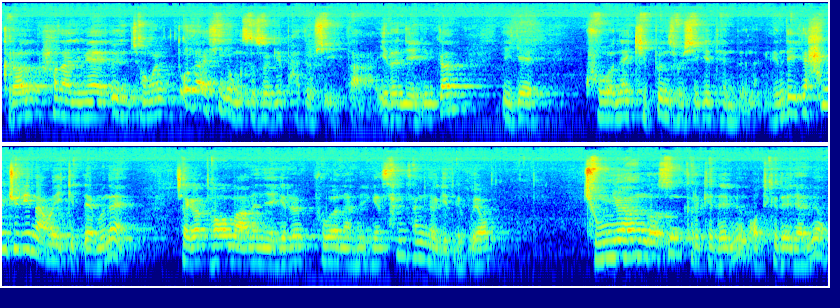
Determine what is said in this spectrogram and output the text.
그런 하나님의 은총을 또다시 용서 속에 받을 수 있다. 이런 얘기니까 이게 구원의 기쁜 소식이 된다는 거예요. 근데 이게 한 줄이 나와 있기 때문에 제가 더 많은 얘기를 부언하면 이게 상상력이 되고요. 중요한 것은 그렇게 되면 어떻게 되냐면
